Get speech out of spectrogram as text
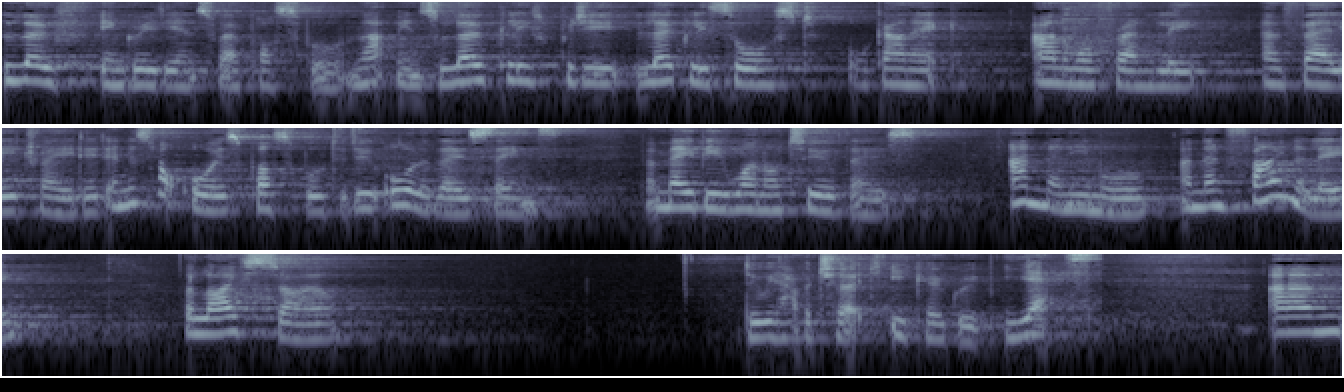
loaf ingredients where possible, and that means locally produced, locally sourced, organic, animal friendly, and fairly traded. And it's not always possible to do all of those things, but maybe one or two of those, and many more. And then finally, lifestyle. Do we have a church eco group? Yes. Um,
